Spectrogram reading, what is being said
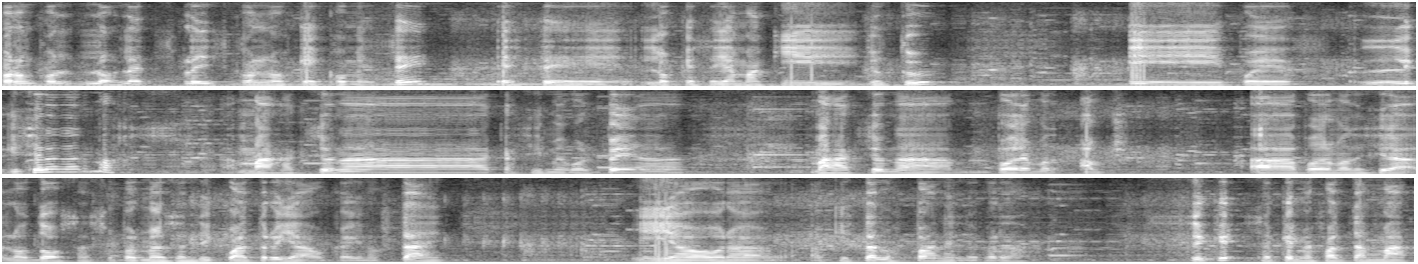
fueron con los let's plays con los que comencé, este, lo que se llama aquí YouTube, y pues, le quisiera dar más, más acción a, casi me golpea, más acción a, podremos, a, podremos decir a los dos, a Super Mario 64 y a Ocarina of Time, y ahora, aquí están los paneles, ¿verdad? Sí que sé que me faltan más.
